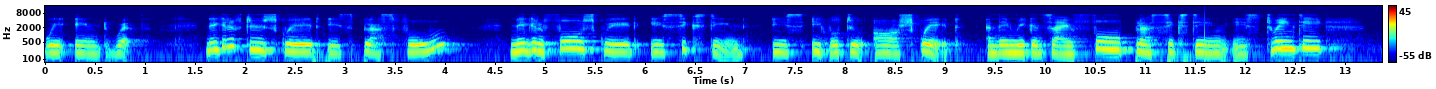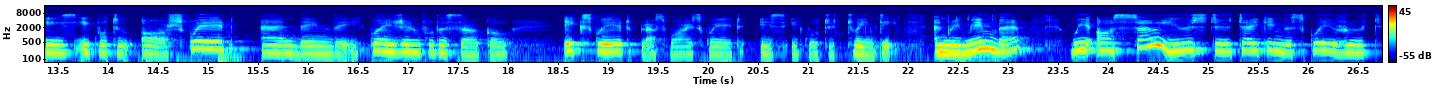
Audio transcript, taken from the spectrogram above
we end with negative 2 squared is plus 4 negative 4 squared is 16 is equal to r squared. And then we can say 4 plus 16 is 20 is equal to r squared. And then the equation for the circle x squared plus y squared is equal to 20. And remember, we are so used to taking the square root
